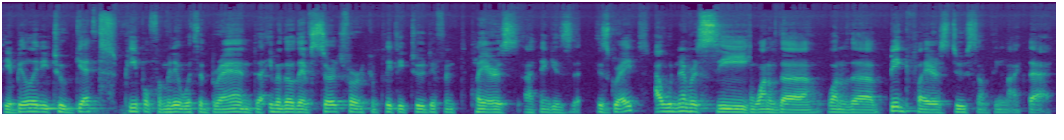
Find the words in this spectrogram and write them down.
the ability to get people familiar with the brand, uh, even though they've searched for completely two different players, I think is is great. I would never see one of the one of the big players do something like that.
